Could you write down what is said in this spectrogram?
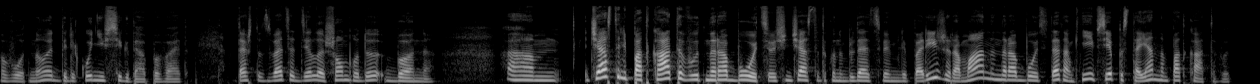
вот, но это далеко не всегда бывает. Так что называется дело chambre de. Um, часто ли подкатывают на работе? Очень часто такое наблюдается в Эмили Париже, романы на работе, да, там к ней все постоянно подкатывают.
